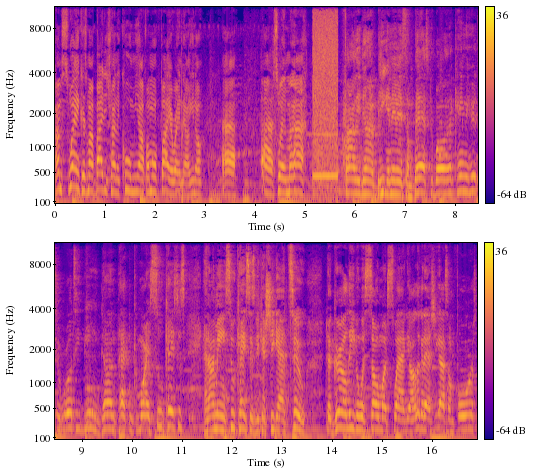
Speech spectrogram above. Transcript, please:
I'm sweating because my body's trying to cool me off. I'm on fire right now, you know. Uh, uh, sweating my eye. Finally done beating him in some basketball. And I came in here to Royalty being done packing Camari's suitcases. And I mean suitcases because she got two. The girl leaving with so much swag, y'all. Look at that. She got some fours,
